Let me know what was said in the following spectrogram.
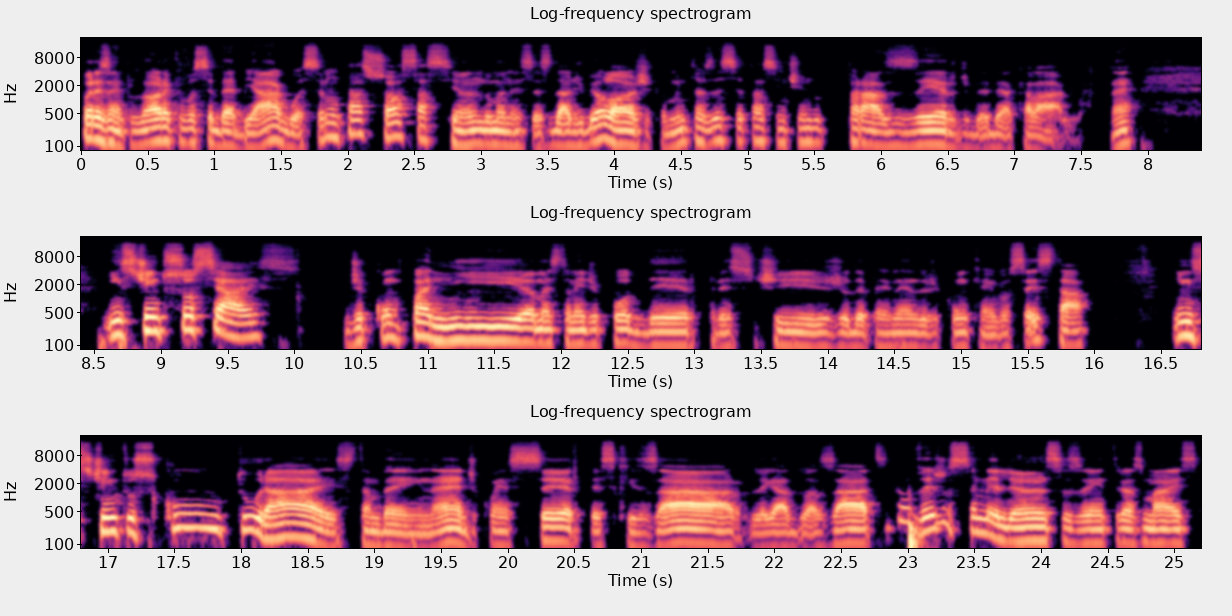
por exemplo, na hora que você bebe água, você não está só saciando uma necessidade biológica, muitas vezes você está sentindo prazer de beber aquela água, né? Instintos sociais, de companhia, mas também de poder, prestígio, dependendo de com quem você está instintos culturais também, né? De conhecer, pesquisar, ligado às artes. Então veja semelhanças entre as mais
